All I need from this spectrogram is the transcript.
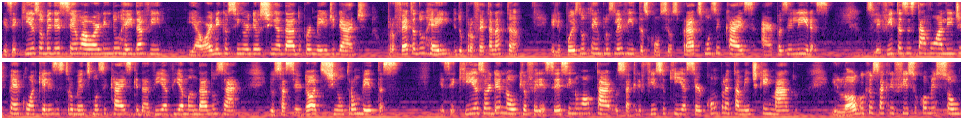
Ezequias obedeceu à ordem do rei Davi e à ordem que o Senhor Deus tinha dado por meio de Gade, o profeta do rei e do profeta Natã. Ele pôs no templo os levitas com seus pratos musicais, harpas e liras. Os levitas estavam ali de pé com aqueles instrumentos musicais que Davi havia mandado usar, e os sacerdotes tinham trombetas. Ezequias ordenou que oferecessem no altar o sacrifício que ia ser completamente queimado. E logo que o sacrifício começou,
